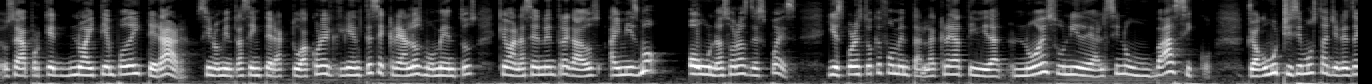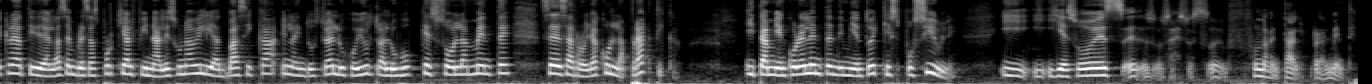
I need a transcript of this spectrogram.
O sea, porque no hay tiempo de iterar, sino mientras se interactúa con el cliente se crean los momentos que van a ser entregados ahí mismo o unas horas después. Y es por esto que fomentar la creatividad no es un ideal, sino un básico. Yo hago muchísimos talleres de creatividad en las empresas porque al final es una habilidad básica en la industria del lujo y ultralujo que solamente se desarrolla con la práctica y también con el entendimiento de que es posible. Y, eso, es, eso es eh, fundamental realmente.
